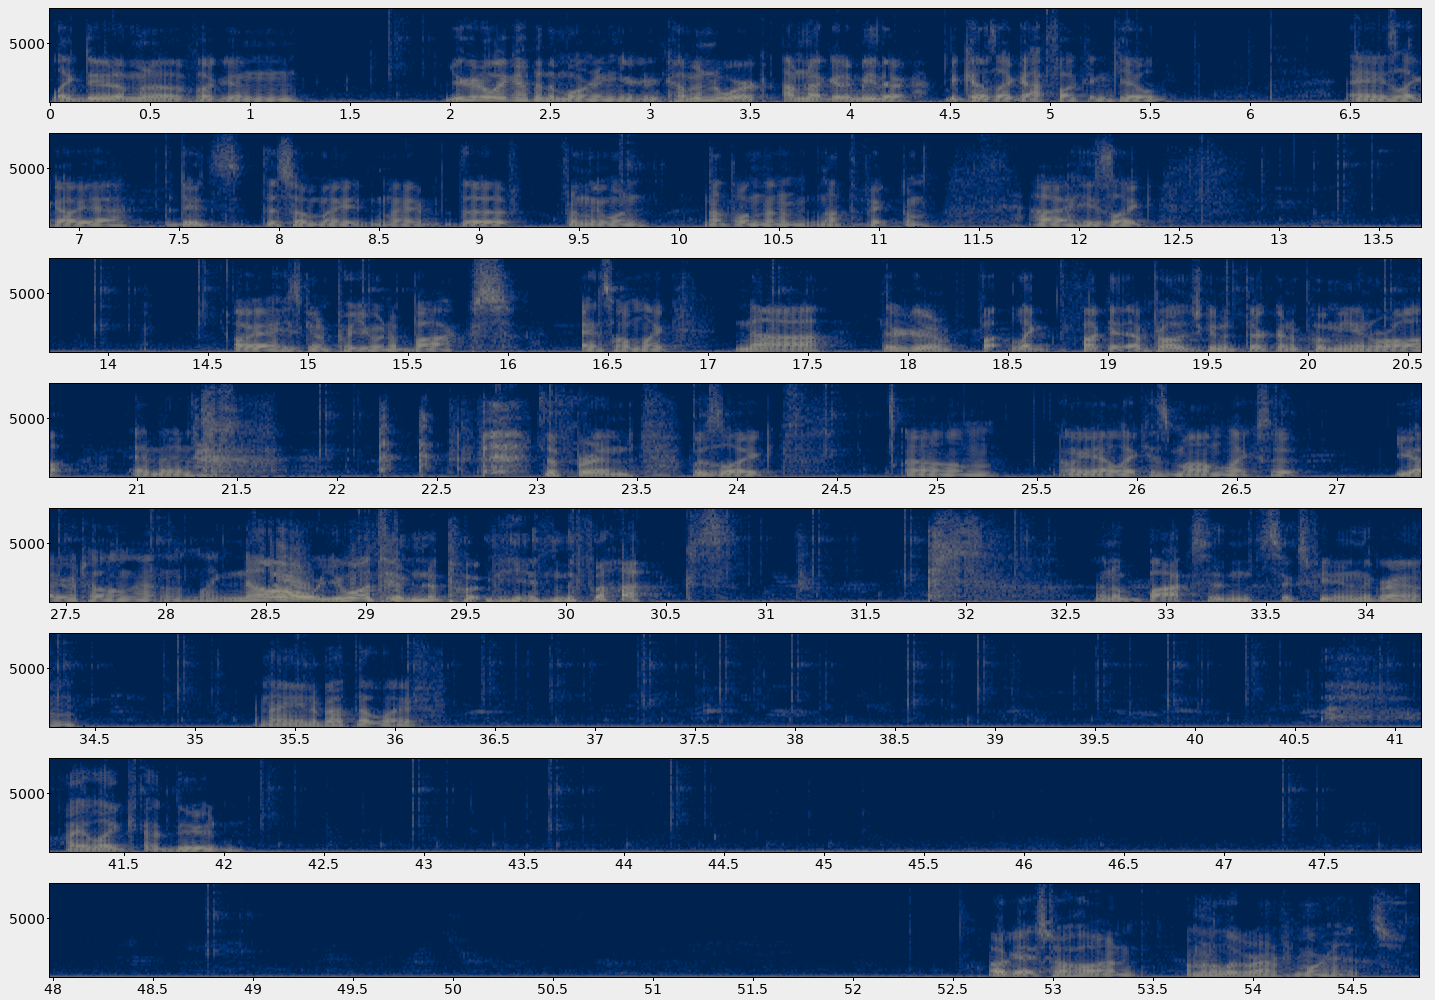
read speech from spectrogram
like dude I'm gonna fucking you're gonna wake up in the morning you're gonna come into work I'm not gonna be there because I got fucking killed and he's like oh yeah the dude's so my my the friendly one not the one that I'm not the victim uh, he's like oh yeah he's gonna put you in a box and so I'm like nah they're gonna fu like fuck it I'm probably just gonna they're gonna put me in raw and then the friend was like, um, oh yeah, like his mom likes it. You gotta go tell him that. And I'm like, no, you want them to put me in the box. in a box in six feet in the ground. And I ain't about that life. I like, uh, dude. Okay, so hold on. I'm gonna look around for more hints.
